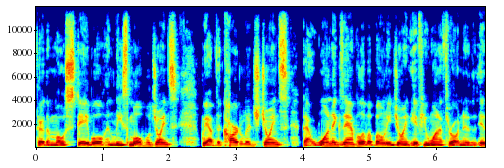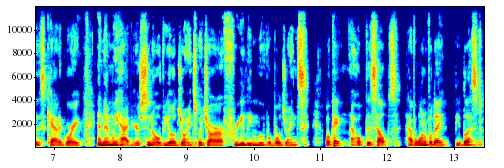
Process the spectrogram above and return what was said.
they're the most stable and least mobile joints. We have the cartilage joints, that one example of a bony joint if you want to throw it into this category, and then we have your synovial joints, which are our freely movable joints. Okay, I hope this helps. Have a wonderful day. Be blessed.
